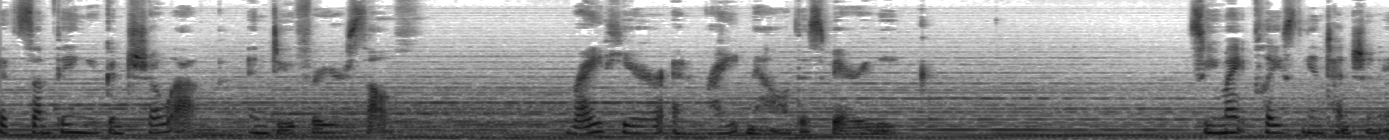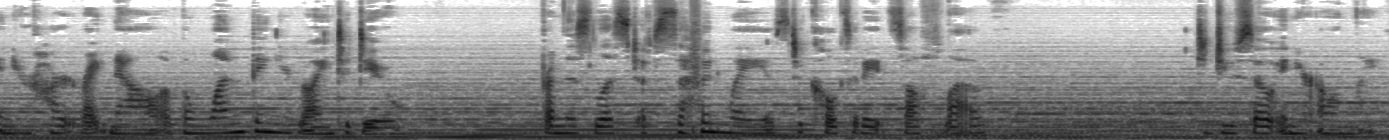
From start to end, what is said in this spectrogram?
it's something you can show up and do for yourself right here and right now, this very week. So you might place the intention in your heart right now of the one thing you're going to do from this list of seven ways to cultivate self love, to do so in your own life.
